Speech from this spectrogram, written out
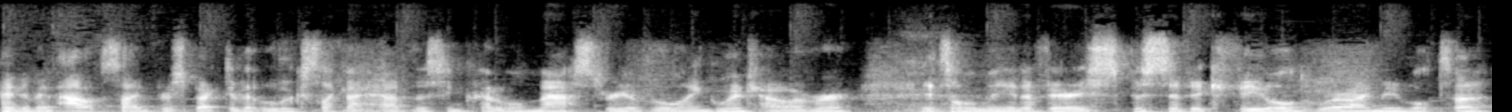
kind of an outside perspective, it looks like I have this incredible mastery of the language. However, it's only in a very specific field where I'm able to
